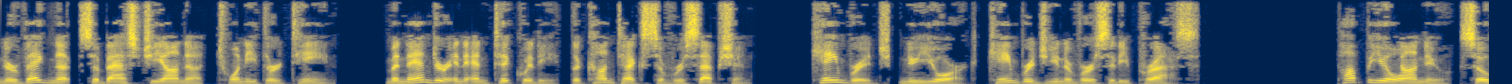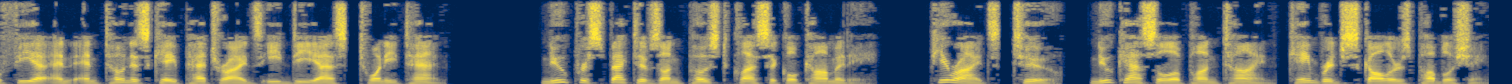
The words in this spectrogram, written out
Nervegna, Sebastiana, 2013. Menander in Antiquity, The Contexts of Reception. Cambridge, New York, Cambridge University Press. Papaioannou, Sophia and Antonis K. Petrides eds. 2010. New Perspectives on Postclassical Comedy. Pierides, 2. Newcastle upon Tyne, Cambridge Scholars Publishing.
